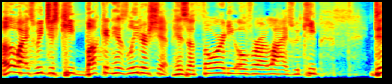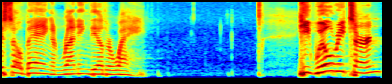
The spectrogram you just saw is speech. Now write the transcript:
Otherwise, we'd just keep bucking his leadership, his authority over our lives. We'd keep disobeying and running the other way. He will return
